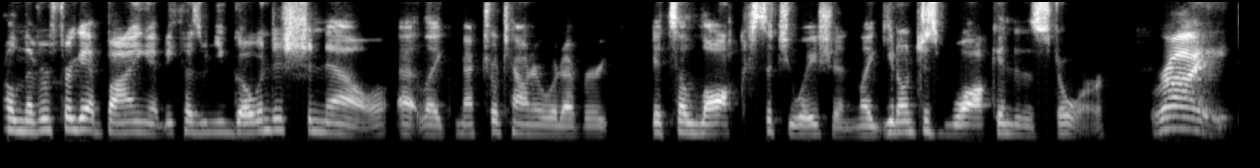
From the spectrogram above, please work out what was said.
I'll never forget buying it because when you go into Chanel at like Metrotown or whatever, it's a locked situation. Like you don't just walk into the store. Right.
